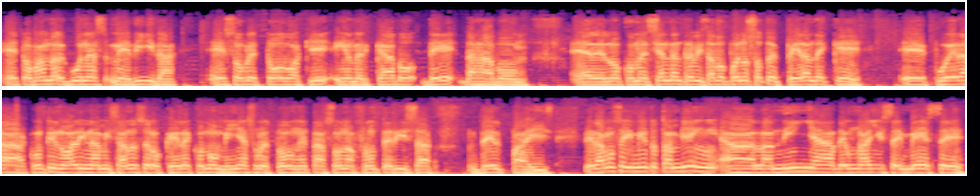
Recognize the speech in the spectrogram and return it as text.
eh, tomando algunas medidas, eh, sobre todo aquí en el mercado de Dajabón. Eh, los comerciantes entrevistados por nosotros esperan de que eh, pueda continuar dinamizándose lo que es la economía, sobre todo en esta zona fronteriza del país. Le damos seguimiento también a la niña de un año y seis meses,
